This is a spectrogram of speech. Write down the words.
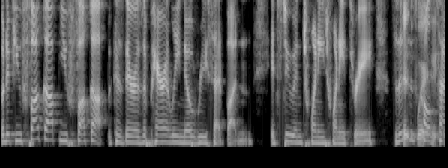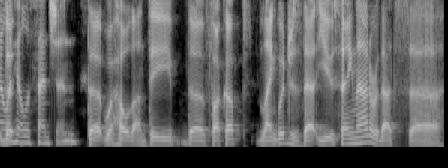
But if you fuck up, you fuck up because there is apparently no reset button. It's due in 2023. So this It- is wait, called Silent the- Hill Ascension. the well, hold on. The the fuck up language is that you saying that or that's uh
